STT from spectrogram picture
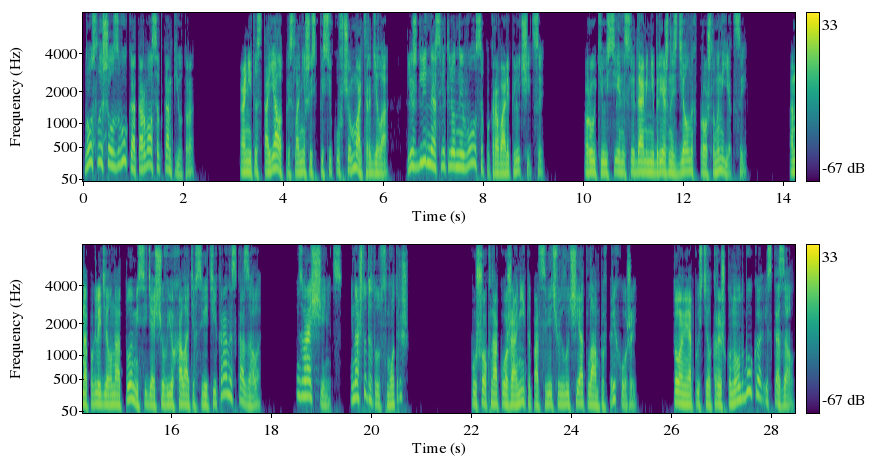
но услышал звук и оторвался от компьютера. Анита стояла, прислонившись к косяку, в чем мать родила. Лишь длинные осветленные волосы покрывали ключицы. Руки усеяны следами небрежно сделанных в прошлом инъекций. Она поглядела на Томми, сидящего в ее халате в свете экрана, и сказала, «Извращенец, и на что ты тут смотришь?» Пушок на коже Аниты подсвечивали лучи от лампы в прихожей. Томми опустил крышку ноутбука и сказал,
